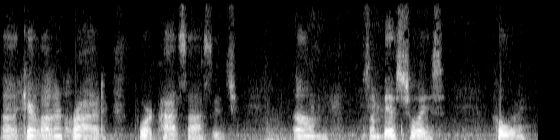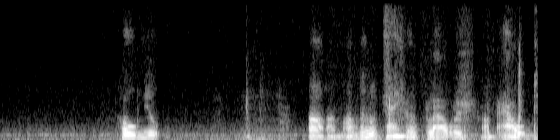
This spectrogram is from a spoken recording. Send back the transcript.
uh, Carolina Pride pork hot sausage, um, some Best Choice whole whole milk, um, a little thing of flour. I'm out,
